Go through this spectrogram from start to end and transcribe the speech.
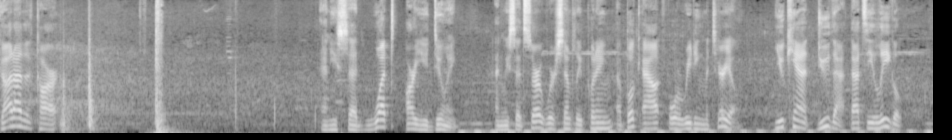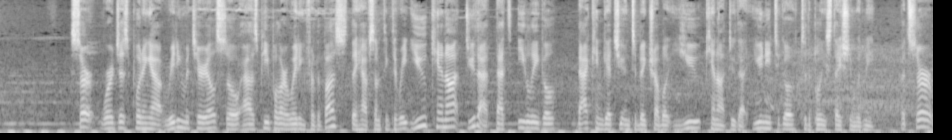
got out of the car, and he said, What are you doing? And we said, Sir, we're simply putting a book out for reading material. You can't do that, that's illegal. Sir, we're just putting out reading material so as people are waiting for the bus, they have something to read. You cannot do that. That's illegal. That can get you into big trouble. You cannot do that. You need to go to the police station with me. But, sir,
